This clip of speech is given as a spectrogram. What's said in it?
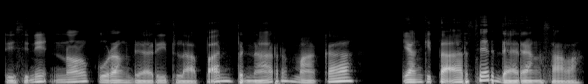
Di sini 0 kurang dari 8 benar, maka yang kita arsir daerah yang salah.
